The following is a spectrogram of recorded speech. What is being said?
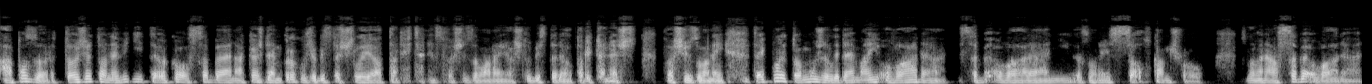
A pozor, to, že to nevidíte okolo sebe na každém kroku, že byste šli a tady ten je sfašizovaný a šli byste dál, tady ten je sfašizovaný, to je kvůli tomu, že lidé mají ovládání, sebeovládání, takzvaný self-control, znamená sebeovládání.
